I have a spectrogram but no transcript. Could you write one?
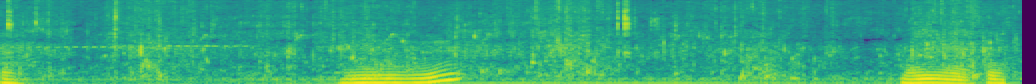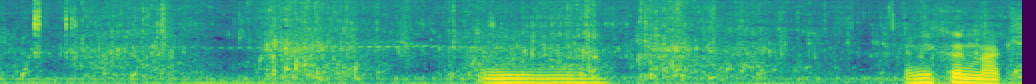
อ้อืมมันแหน่กูอืมอันนี้ขึ้นมาแค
